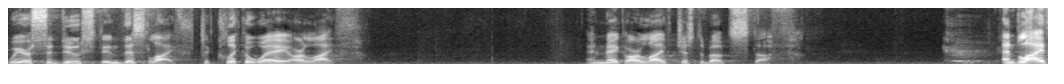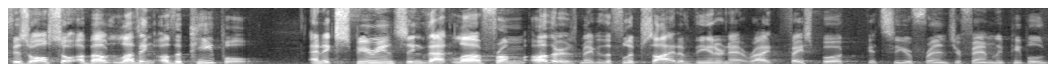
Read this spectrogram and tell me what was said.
we are seduced in this life to click away our life and make our life just about stuff. And life is also about loving other people and experiencing that love from others, maybe the flip side of the internet, right? Facebook, get to see your friends, your family, people,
